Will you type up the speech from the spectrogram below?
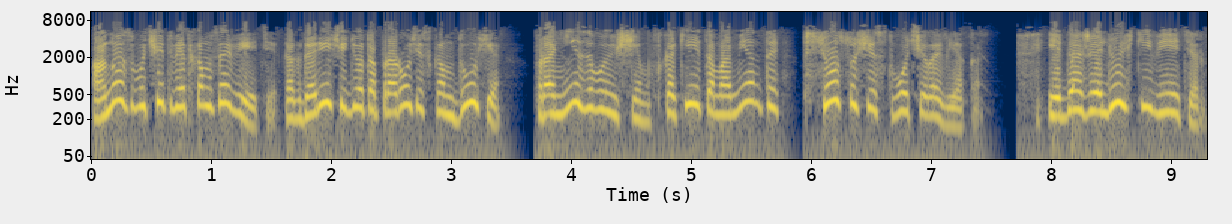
Оно звучит в Ветхом Завете, когда речь идет о пророческом духе, пронизывающем в какие-то моменты все существо человека. И даже легкий ветер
